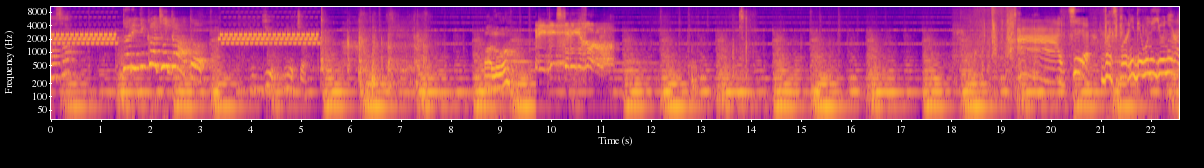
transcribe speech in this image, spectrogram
Oare paza? Dar ridicați odată! Zi, Mircea. Alo? Ridiți televizorul. Ai, ce? V-ați pornit de 1 iunie la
